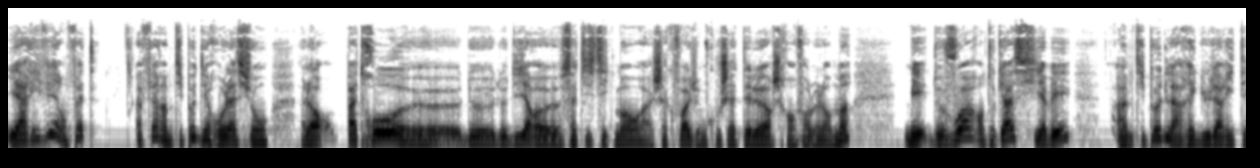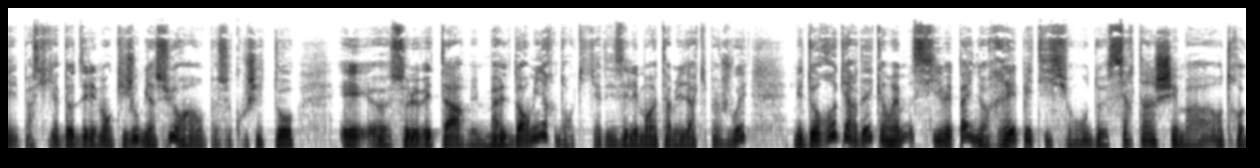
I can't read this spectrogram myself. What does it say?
et arriver en fait à faire un petit peu des relations. Alors pas trop euh, de, dire euh, statistiquement à chaque fois je me coucher à telle heure, je serai en forme le lendemain, mais de voir en tout cas s'il y avait un petit peu de la régularité, parce qu'il y a d'autres éléments qui jouent, bien sûr. Hein. On peut se coucher tôt et euh, se lever tard, mais mal dormir. Donc il y a des éléments intermédiaires qui peuvent jouer. Mais de regarder quand même s'il n'y avait pas une répétition de certains schémas entre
